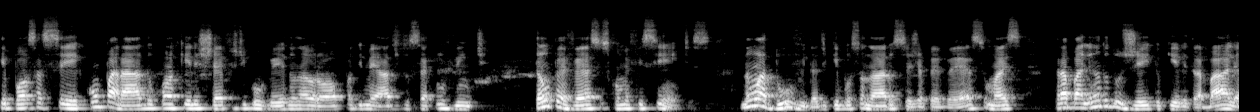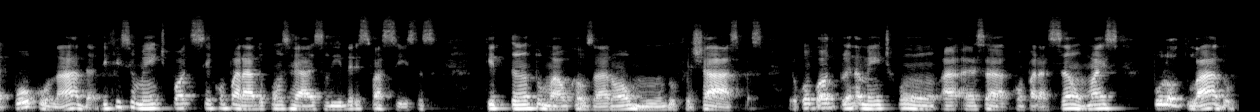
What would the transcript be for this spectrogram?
que possa ser comparado com aqueles chefes de governo na Europa de meados do século XX, tão perversos como eficientes. Não há dúvida de que Bolsonaro seja perverso, mas trabalhando do jeito que ele trabalha, pouco ou nada, dificilmente pode ser comparado com os reais líderes fascistas que tanto mal causaram ao mundo, fecha aspas. Eu concordo plenamente com a, essa comparação, mas, por outro lado,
